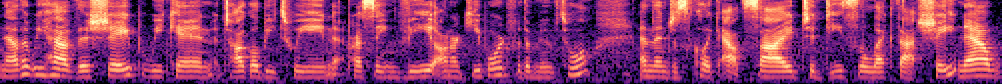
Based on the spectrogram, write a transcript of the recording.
Now that we have this shape, we can toggle between pressing V on our keyboard for the move tool and then just click outside to deselect that shape. Now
